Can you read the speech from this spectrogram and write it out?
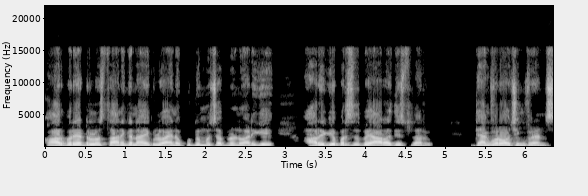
కార్పొరేటర్లు స్థానిక నాయకులు ఆయన కుటుంబ సభ్యులను అడిగి ఆరోగ్య పరిస్థితిపై ఆరా తీస్తున్నారు. Thank for watching friends.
